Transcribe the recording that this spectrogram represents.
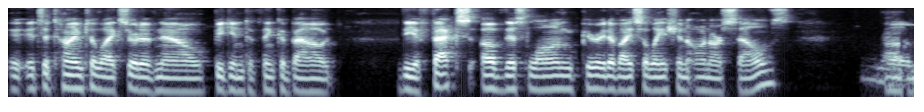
It's a time to like sort of now begin to think about the effects of this long period of isolation on ourselves, right. um,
